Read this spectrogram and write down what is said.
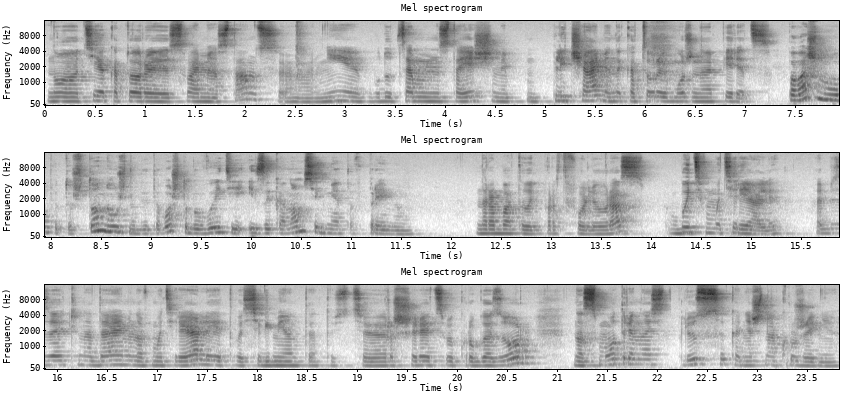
Но те, которые с вами останутся, они будут самыми настоящими плечами, на которые можно опереться. По вашему опыту, что нужно для того, чтобы выйти из эконом-сегмента в премиум? Нарабатывать портфолио раз, быть в материале, обязательно, да, именно в материале этого сегмента, то есть э, расширять свой кругозор, насмотренность, плюс, конечно, окружение.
